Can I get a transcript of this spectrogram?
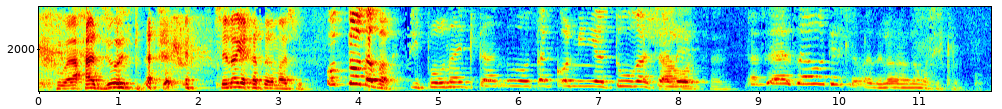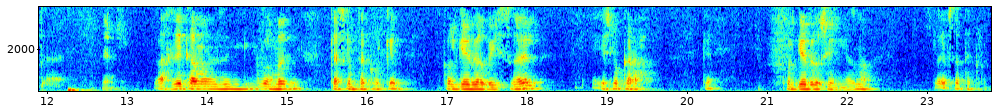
הוא אחד זוז, שלא יהיה חסר משהו. אותו דבר, ציפורניים קטנות, הכל מיניאטורה שלם. אז איזה שערות יש לו, זה לא, לא מוסיף כלום. אחרי כמה זה כבר כסכם את הכל, כן? כל גבר בישראל יש לו קרח, כן? כל גבר שני, אז מה? לא הפסדת כלום.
